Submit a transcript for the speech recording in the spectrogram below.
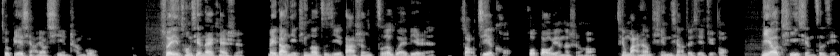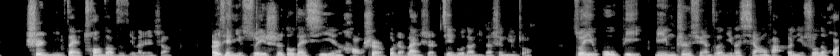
就别想要吸引成功。所以从现在开始，每当你听到自己大声责怪别人、找借口或抱怨的时候，请马上停下这些举动。你要提醒自己，是你在创造自己的人生，而且你随时都在吸引好事或者烂事进入到你的生命中。所以务必。明智选择你的想法和你说的话。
